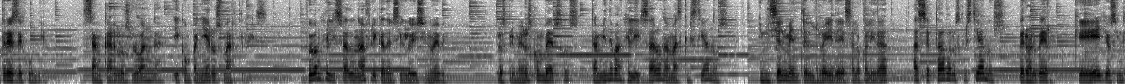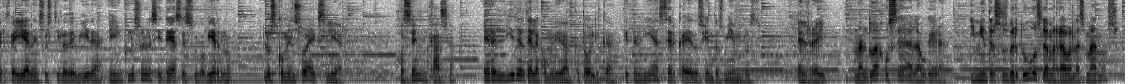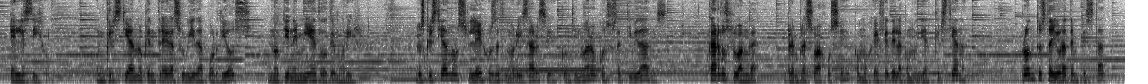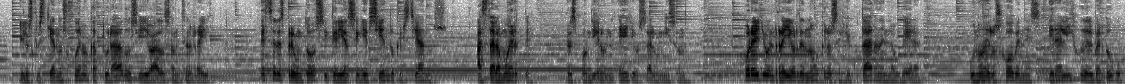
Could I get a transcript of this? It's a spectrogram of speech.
3 de junio. San Carlos Loanga y compañeros mártires. Fue evangelizado en África del siglo XIX. Los primeros conversos también evangelizaron a más cristianos. Inicialmente el rey de esa localidad aceptaba a los cristianos, pero al ver que ellos interferían en su estilo de vida e incluso en las ideas de su gobierno, los comenzó a exiliar. José Casa era el líder de la comunidad católica que tenía cerca de 200 miembros. El rey mandó a José a la hoguera y mientras sus verdugos le amarraban las manos, él les dijo, un cristiano que entrega su vida por Dios no tiene miedo de morir. Los cristianos, lejos de atemorizarse, continuaron con sus actividades. Carlos Luanga reemplazó a José como jefe de la comunidad cristiana. Pronto estalló la tempestad y los cristianos fueron capturados y llevados ante el rey. Este les preguntó si querían seguir siendo cristianos. Hasta la muerte, respondieron ellos al unísono. Por ello el rey ordenó que los ejecutaran en la hoguera. Uno de los jóvenes era el hijo del verdugo.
